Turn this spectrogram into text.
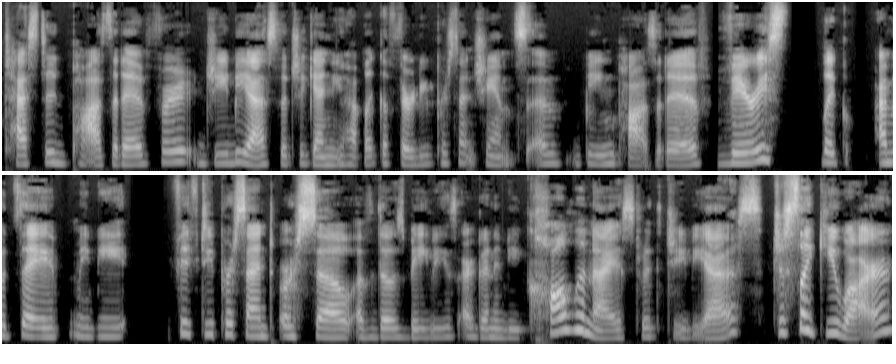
tested positive for GBS, which again, you have like a 30% chance of being positive. Very, like, I would say maybe 50% or so of those babies are going to be colonized with GBS, just like you are.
